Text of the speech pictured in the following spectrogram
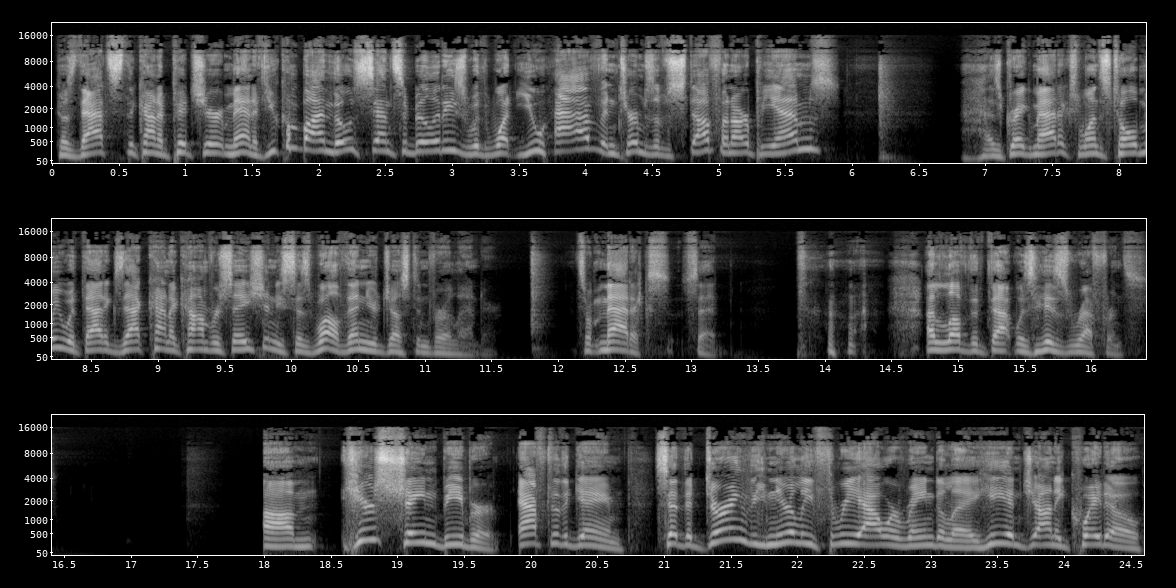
Because that's the kind of pitcher, man, if you combine those sensibilities with what you have in terms of stuff and RPMs, as Greg Maddux once told me with that exact kind of conversation, he says, well, then you're Justin Verlander. That's what Maddux said. I love that that was his reference. Um, here's Shane Bieber after the game said that during the nearly three hour rain delay, he and Johnny Cueto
